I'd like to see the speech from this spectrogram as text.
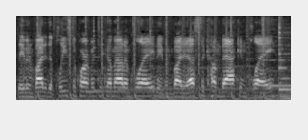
They've invited the police department to come out and play, they've invited us to come back and play.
